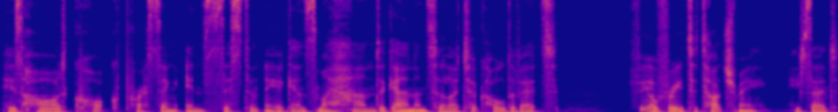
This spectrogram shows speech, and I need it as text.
his hard cock pressing insistently against my hand again until I took hold of it. Feel free to touch me, he said,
